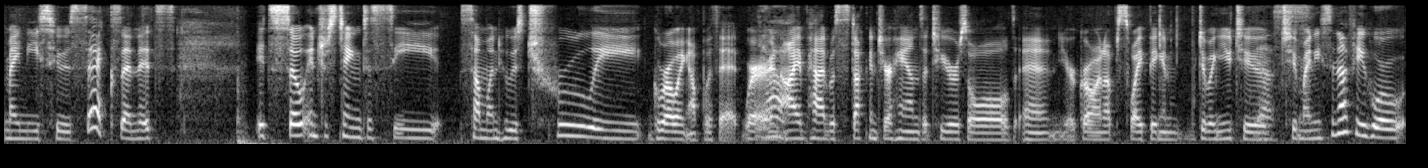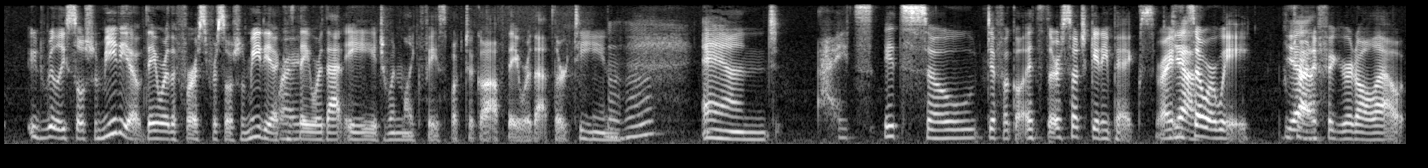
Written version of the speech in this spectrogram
my niece who's 6 and it's it's so interesting to see someone who is truly growing up with it where Yeah. an iPad was stuck into your hands at 2 years old and you're growing up swiping and doing YouTube Yes. to my niece and nephew who are really social media. They were the first for social media because Right. they were that age when like Facebook took off. They were that 13 mm-hmm. and it's it's so difficult. It's they're such guinea pigs, right? Yeah. And so are we. Yeah. Trying to figure it all out.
